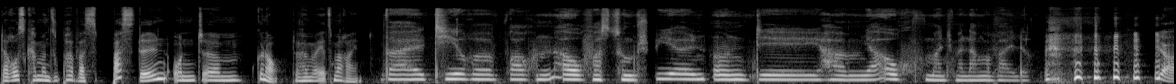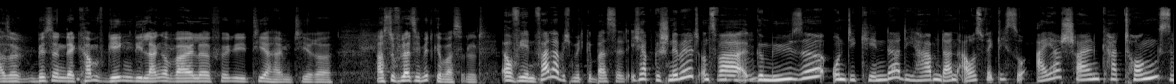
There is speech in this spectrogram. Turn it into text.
daraus kann man super was basteln. Und ähm, genau, da hören wir jetzt mal rein. Weil Tiere brauchen auch was zum Spielen und die haben ja auch manchmal Langeweile. Ja, also ein bisschen der Kampf gegen die Langeweile für die Tierheimtiere. Hast du fleißig mitgebastelt? Auf jeden Fall habe ich mitgebastelt. Ich habe geschnibbelt und zwar Gemüse und die Kinder, die haben dann aus wirklich so Eierschalenkartons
